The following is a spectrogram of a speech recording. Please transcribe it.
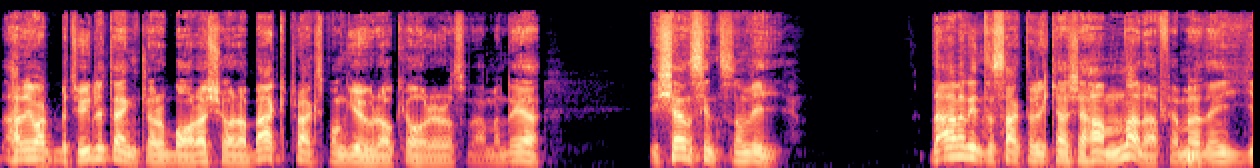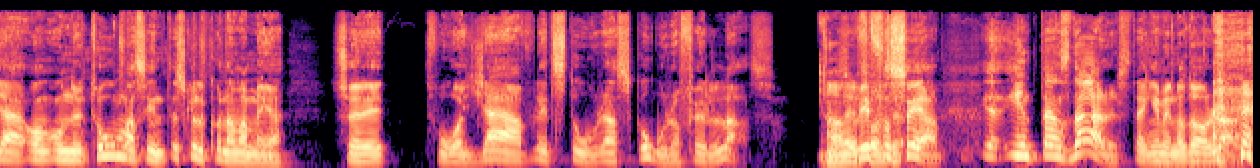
det hade varit betydligt enklare att bara köra backtracks på en gura och körer och sådär. Men det, det känns inte som vi. Därmed inte sagt att vi kanske hamnar där. För jag menar, jä- om, om nu Thomas inte skulle kunna vara med så är det två jävligt stora skor att fylla. alltså. Ja, Så vi får se. Inte ens där stänger vi några dörrar.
